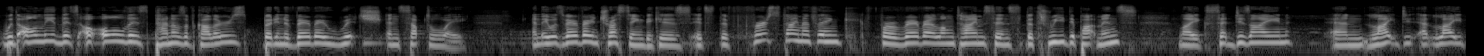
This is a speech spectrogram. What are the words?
with only this, all these panels of colors, but in a very, very rich and subtle way. And it was very, very interesting because it's the first time, I think, for a very, very long time since the three departments, like set design, and light de- uh, light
